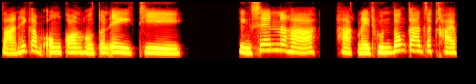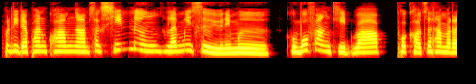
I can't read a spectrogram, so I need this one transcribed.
ศาลให้กับองค์กรของตนเองอีกที อย่างเช่นนะคะ หากนายทุนต้องการจะขายผลิตภัณฑ์ความงามสักชิ้นหนึ่งและมีสื่ออยู่ในมือ คุณผู้ฟังคิดว่าพวกเขาจะทำอะไร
